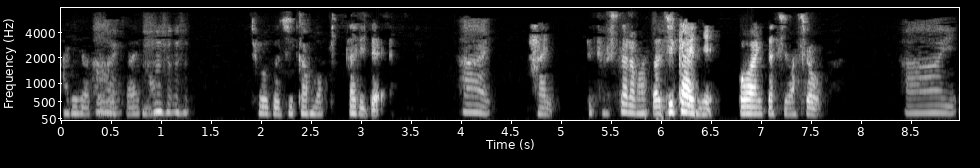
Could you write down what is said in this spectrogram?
ありがとうごはいざいます。ちょうど時間もぴったりで。はい。はい。そしたらまた次回にお会いいたしましょう。はい。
